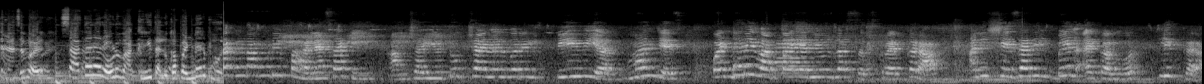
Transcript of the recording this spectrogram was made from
तळाजवळ सातारा रोड वाखरी तालुका पंढरपूर. पाहण्यासाठी आमच्या युट्यूब चॅनलवरील पी व्ही आर म्हणजेच पंढरी वार्ता या न्यूजला सबस्क्राईब करा आणि शेजारील बेल आयकॉनवर क्लिक करा.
